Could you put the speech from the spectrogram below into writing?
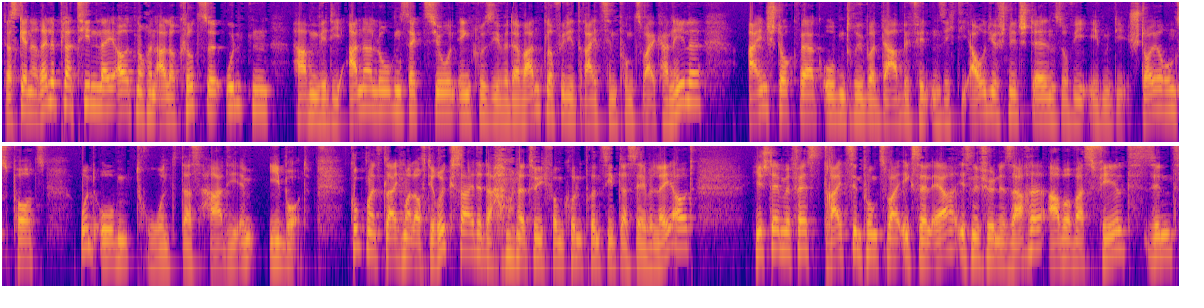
Das generelle Platinenlayout noch in aller Kürze. Unten haben wir die analogen Sektion inklusive der Wandler für die 13.2 Kanäle ein Stockwerk oben drüber, da befinden sich die Audioschnittstellen sowie eben die Steuerungsports und oben thront das HDMI-Board. Gucken wir jetzt gleich mal auf die Rückseite, da haben wir natürlich vom Grundprinzip dasselbe Layout. Hier stellen wir fest, 13.2 XLR ist eine schöne Sache, aber was fehlt, sind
